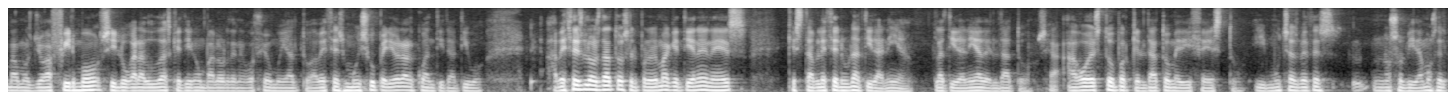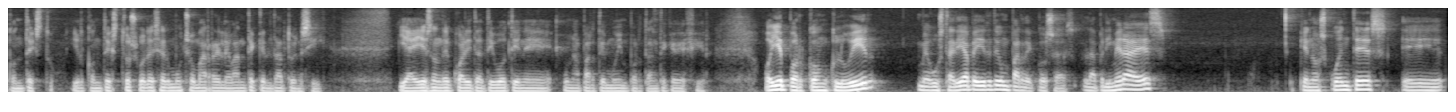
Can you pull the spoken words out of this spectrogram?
vamos, yo afirmo sin lugar a dudas que tiene un valor de negocio muy alto, a veces muy superior al cuantitativo. A veces los datos, el problema que tienen es que establecen una tiranía, la tiranía del dato. O sea, hago esto porque el dato me dice esto. Y muchas veces nos olvidamos del contexto. Y el contexto suele ser mucho más relevante que el dato en sí. Y ahí es donde el cualitativo tiene una parte muy importante que decir. Oye, por concluir, me gustaría pedirte un par de cosas. La primera es que nos cuentes eh,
